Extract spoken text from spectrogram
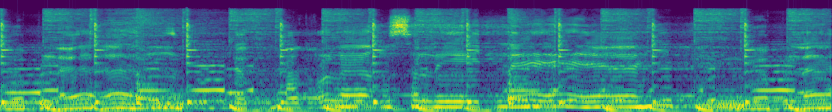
ងើបលើទឹកមុខលើងស្លេកណែងើបលើ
